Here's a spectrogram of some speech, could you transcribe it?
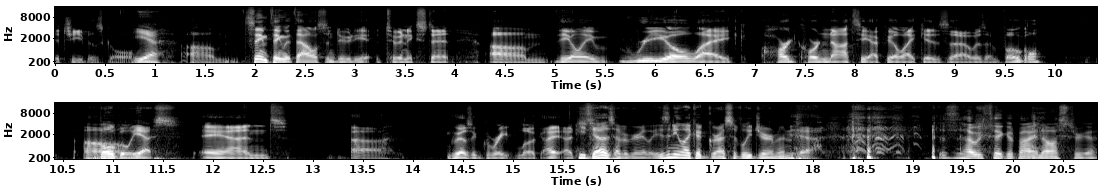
achieve his goal. Yeah. Um, same thing with Alison Doody to an extent. Um, the only real like hardcore Nazi I feel like is uh, was a Vogel. Um, Vogel, yes. and uh, who has a great look. I, I He does have a great look. Isn't he like aggressively German? Yeah. this is how we say goodbye in Austria.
